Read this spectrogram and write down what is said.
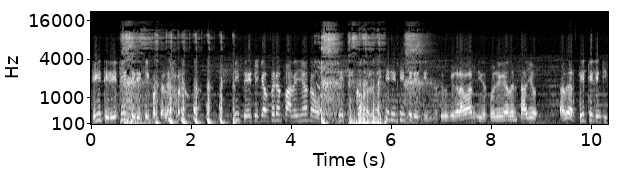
Ti, ti, ti, ti, ti, por teléfono. ti, ti, ti, yo, pero padre, yo no. Sí, sí, cógelo. Ti, ti, ti, ti, ti. Lo tuve que grabar y después llegué al ensayo. A ver, ti, ti, ti, ti.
